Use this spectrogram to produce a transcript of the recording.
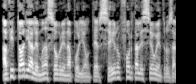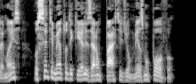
A vitória alemã sobre Napoleão III fortaleceu entre os alemães o sentimento de que eles eram parte de um mesmo povo.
